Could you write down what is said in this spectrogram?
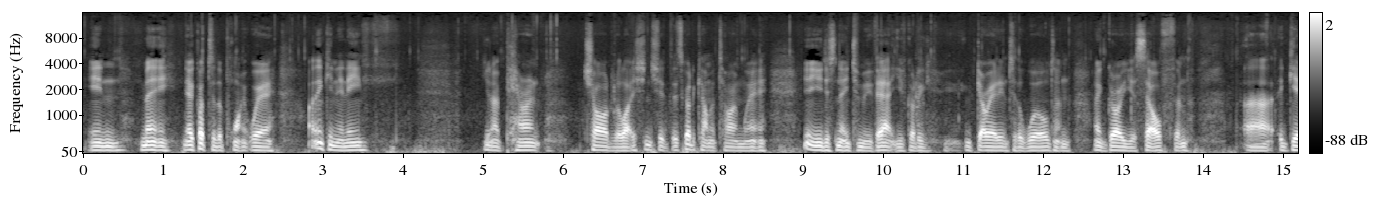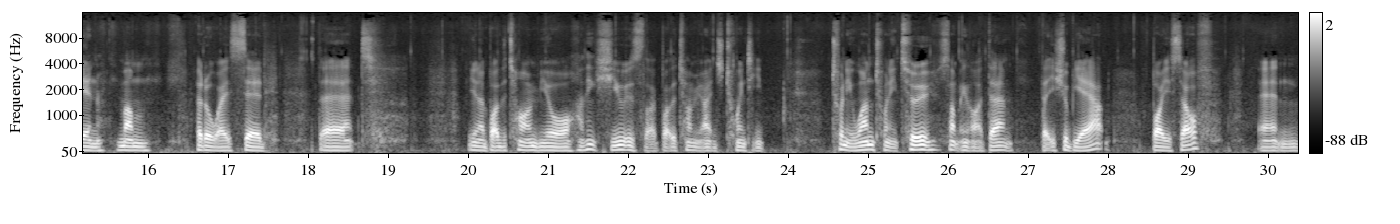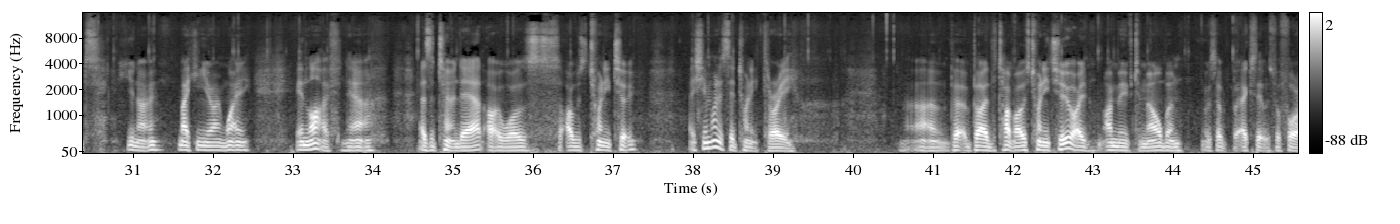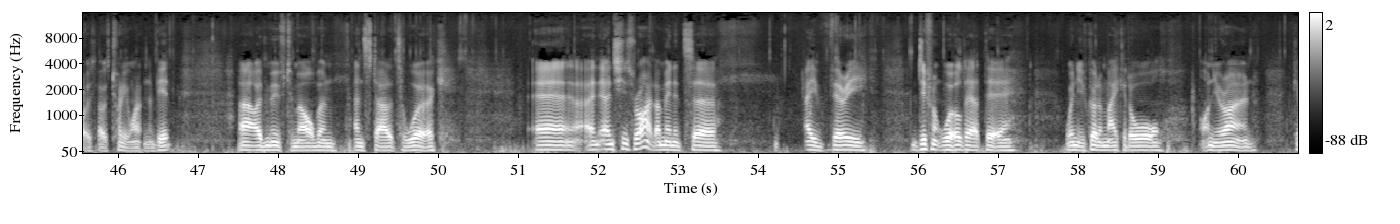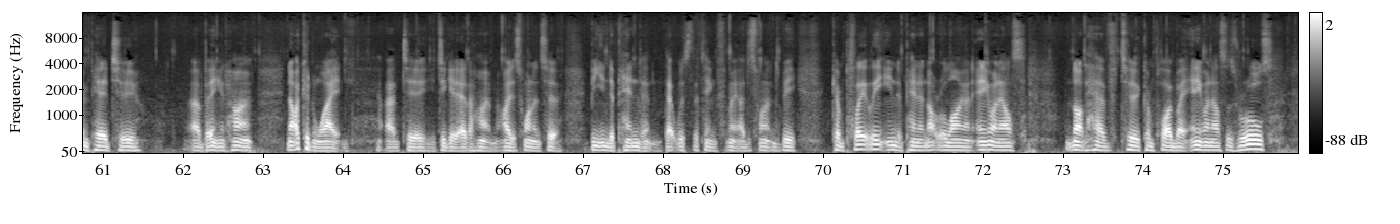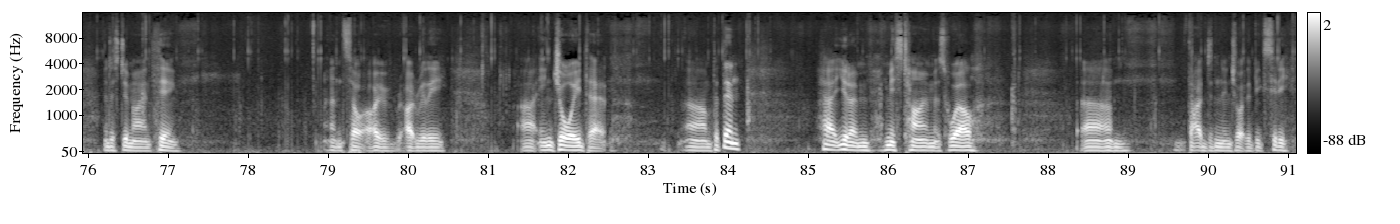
in me. Now it got to the point where I think in any you know parent child relationship, there's got to come a time where you, know, you just need to move out. You've got to go out into the world and, and grow yourself. And uh, again, mum had always said that, you know, by the time you're, I think she was like, by the time you're age 20, 21, 22, something like that, that you should be out by yourself and, you know, making your own way in life. Now, as it turned out, I was I was 22. Actually, might have said 23. Um, but by the time I was 22, I, I moved to Melbourne. It was actually it was before I was, I was 21 and a bit. Uh, I'd moved to Melbourne and started to work. And, and, and she's right. I mean, it's a, a very different world out there when you've got to make it all on your own compared to uh, being at home. Now, I couldn't wait uh, to to get out of home. I just wanted to be independent. That was the thing for me. I just wanted to be completely independent, not relying on anyone else, not have to comply by anyone else's rules, and just do my own thing. And so I I really uh, enjoyed that. Um, but then, uh, you know, missed home as well. Um, I didn't enjoy the big city,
